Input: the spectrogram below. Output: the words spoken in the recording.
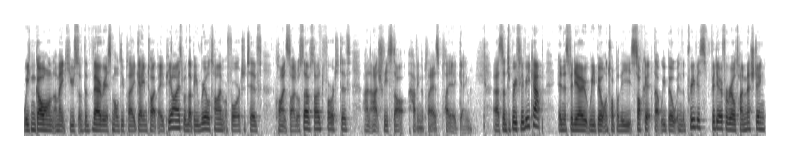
we can go on and make use of the various multiplayer game type APIs, whether that be real-time, authoritative, client-side or server-side authoritative, and actually start having the players play a game. Uh, so to briefly recap, in this video, we built on top of the socket that we built in the previous video for real-time meshing,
